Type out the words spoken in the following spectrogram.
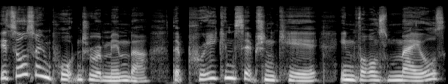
It's also important to remember that preconception care involves males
